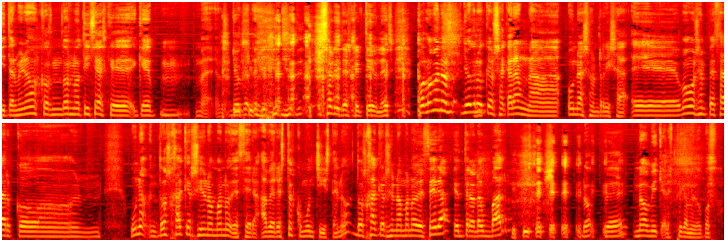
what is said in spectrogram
Y terminamos con dos noticias que, que, mm, yo son indescriptibles. Por lo menos yo creo que os sacarán una, una sonrisa. Eh, vamos a empezar con una, dos hackers y una mano de cera. A ver, esto es como un chiste, ¿no? Dos hackers y una mano de cera entran a un bar. ¿No? Eh, no, Miquel, explícamelo, por favor.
